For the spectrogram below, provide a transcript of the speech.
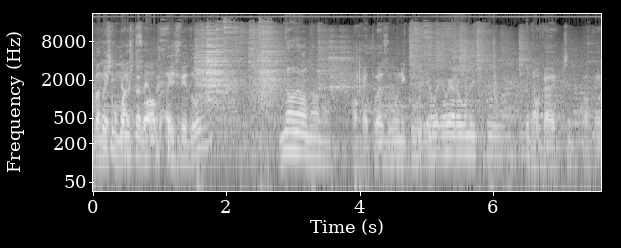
Mas essa banda é com mais pessoal banda. ex-V12. Não, não, não, não. Ok, tu és o único. Eu, eu era o único do, da banda. Ok, Sim. ok.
